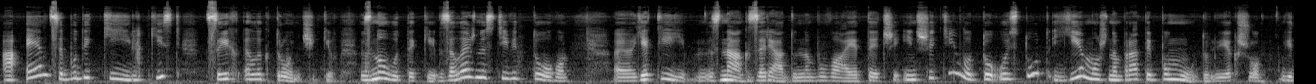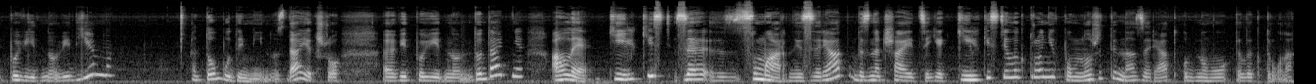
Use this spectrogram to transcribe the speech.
а n це буде кількість цих електрончиків. Знову таки, в залежності від того, е, який знак заряду набуває те чи інше тіло, то ось тут є можна брати по модулю, якщо відповідно від'ємно. То буде мінус, да, якщо е, відповідно додатнє, але кількість сумарний заряд визначається як кількість електронів помножити на заряд одного електрона.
